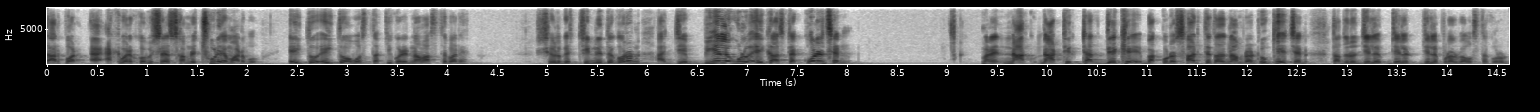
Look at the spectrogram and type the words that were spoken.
তারপর একেবারে কমিশনের সামনে ছুঁড়ে মারব। এই তো এই তো অবস্থা, কি করে নাম আসতে পারে? সেগুলোকে চিহ্নিত করুন, আর যে বিএলওগুলো এই কাজটা করেছেন মানে না না ঠিকঠাক দেখে বা কোনো স্বার্থে তাদের নামটা ঢুকিয়েছেন তাদেরও জেলে জেলে জেলে পড়ার ব্যবস্থা করুন।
